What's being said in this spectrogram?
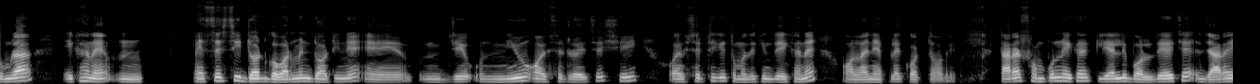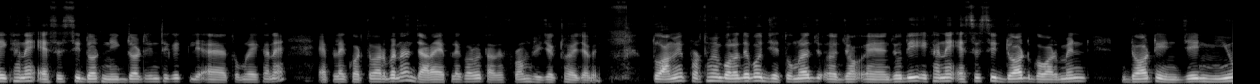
তোমরা এখানে এসএসসি ডট গভর্নমেন্ট ডট ইনে যে নিউ ওয়েবসাইট রয়েছে, সেই ওয়েবসাইট থেকে তোমাদের কিন্তু এখানে অনলাইনে অ্যাপ্লাই করতে হবে। তারা সম্পূর্ণ এখানে ক্লিয়ারলি বলে দিয়েছে, যারা এখানে SSC dot nic dot in থেকে তোমরা এখানে অ্যাপ্লাই করতে পারবে না, যারা অ্যাপ্লাই করবে তাদের ফর্ম রিজেক্ট হয়ে যাবে। তো আমি প্রথমে বলে দেবো যে তোমরা যদি এখানে SSC dot government dot in যে নিউ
